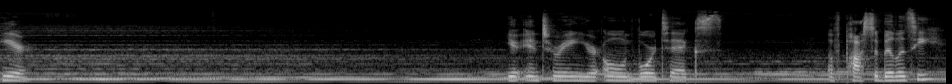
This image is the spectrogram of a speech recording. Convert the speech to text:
here. You're entering your own vortex of possibility,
